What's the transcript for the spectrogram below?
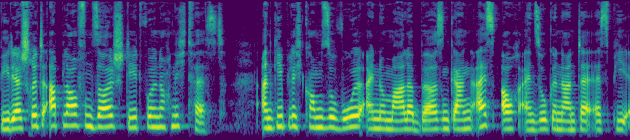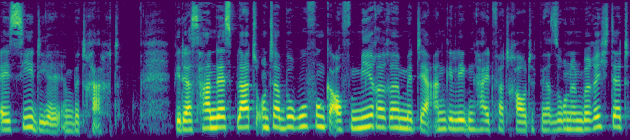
Wie der Schritt ablaufen soll, steht wohl noch nicht fest. Angeblich kommen sowohl ein normaler Börsengang als auch ein sogenannter SPAC-Deal in Betracht. Wie das Handelsblatt unter Berufung auf mehrere mit der Angelegenheit vertraute Personen berichtet,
